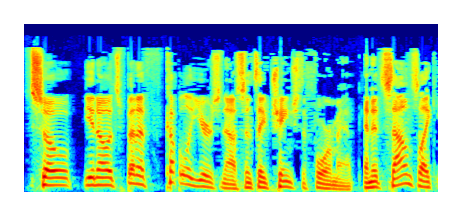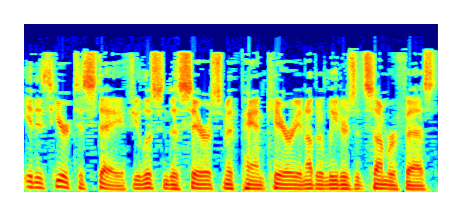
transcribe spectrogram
So, you know, it's been a couple of years now since they've changed the format, and it sounds like it is here to stay if you listen to Sarah Smith Pancheri and other leaders at Summerfest.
